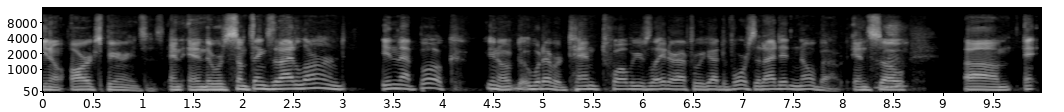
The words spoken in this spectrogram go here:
you know, our experiences. And and there were some things that I learned in that book, you know, whatever, 10, 12 years later after we got divorced that I didn't know about. And so, mm-hmm. um, and,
